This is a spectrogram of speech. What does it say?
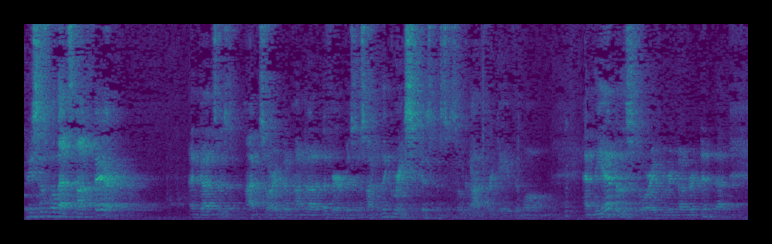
And he says, Well, that's not fair. And God says, I'm sorry, but I'm not in the fair business. I'm in the grace business. And so God forgave them all. And the end of the story, if you remember, did that.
